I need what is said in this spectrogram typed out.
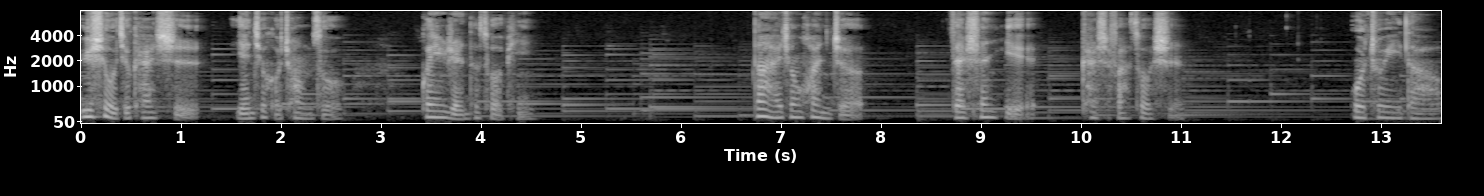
于是我就开始研究和创作关于人的作品。当癌症患者在深夜开始发作时，我注意到，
